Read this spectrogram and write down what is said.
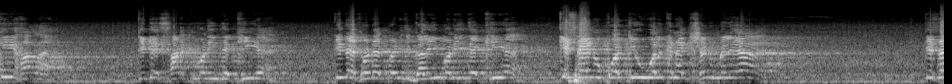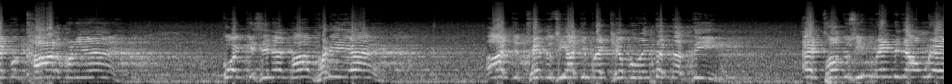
ਕੀ ਹਾਲ ਹੈ? ਕਿਤੇ ਸੜਕ ਬਣੀ ਦੇਖੀ ਹੈ? ਕਿਤੇ ਤੁਹਾਡੇ ਪਿੰਡ 'ਚ ਗਲੀ ਬਣੀ ਦੇਖੀ ਹੈ? ਕਿਸੇ ਨੂੰ ਕੋਈ ਟਿਊਬਵੈਲ ਕਨੈਕਸ਼ਨ ਮਿਲਿਆ ਕਿਸੇ ਕੋਈ ਖਾਲ ਬਣਿਆ ਕੋਈ ਕਿਸੇ ਨੇ ਬਾਹ ਫੜੀ ਹੈ? ਅੱਜ ਜਿੱਥੇ ਤੁਸੀਂ ਅੱਜ ਬੈਠੇ ਹੋ ਪਵਿੱਤਰ ਧਰਤੀ, ਇੱਥੋਂ ਤੁਸੀਂ ਪਿੰਡ ਜਾਓਗੇ,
